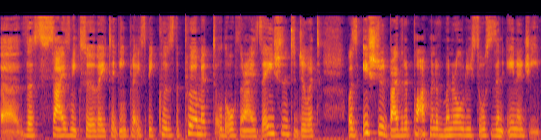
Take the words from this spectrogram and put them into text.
uh, the seismic survey taking place because the permit or the authorization to do it was issued by the Department of Mineral Resources and Energy.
